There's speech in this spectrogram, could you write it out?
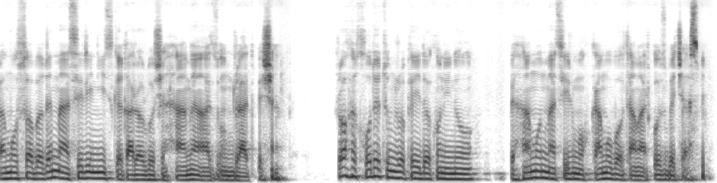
و مسابقه مسیری نیست که قرار باشه همه از اون رد بشن. راه خودتون رو پیدا کنین و به همون مسیر محکم و با تمرکز بچسبید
